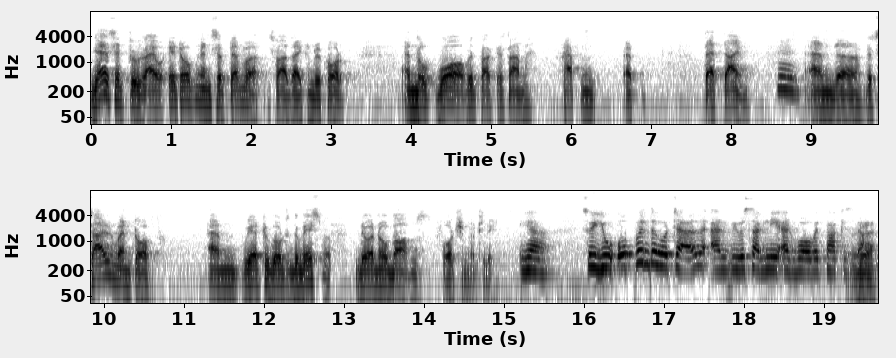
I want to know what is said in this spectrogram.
Yes, it, was, I, it opened in September, as far as I can recall. And the war with Pakistan happened at that time. And uh, the siren went off, and we had to go to the basement. There were no bombs, fortunately. Yeah. So you opened the hotel and we were suddenly at war with Pakistan. Yeah.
